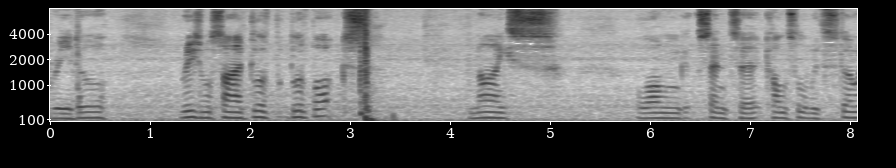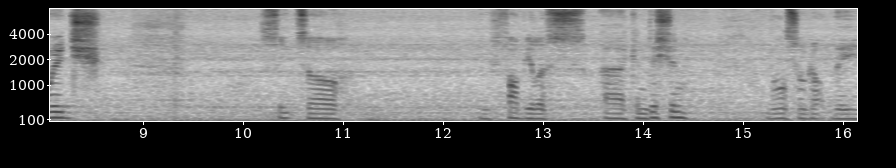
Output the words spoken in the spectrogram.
rear door. Reasonable size glove glove box. Nice long center console with stowage. Seats are in fabulous uh, condition. We've also got the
